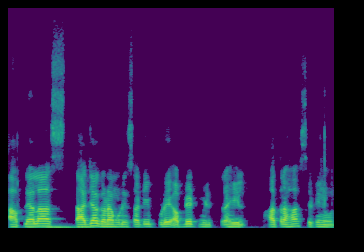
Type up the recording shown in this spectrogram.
आपल्याला ताज्या घडामोडींसाठी पुढे अपडेट मिळत राहील. पाहत रहा सिटी न्यूज.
